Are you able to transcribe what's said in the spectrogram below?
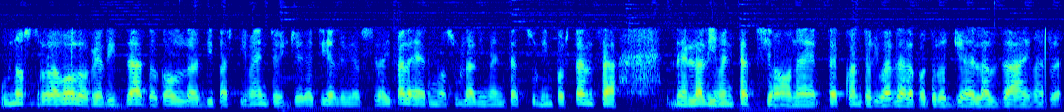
un nostro lavoro realizzato col Dipartimento di Geriatria dell'Università di Palermo sull'importanza dell'alimentazione per quanto riguarda la patologia dell'Alzheimer.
